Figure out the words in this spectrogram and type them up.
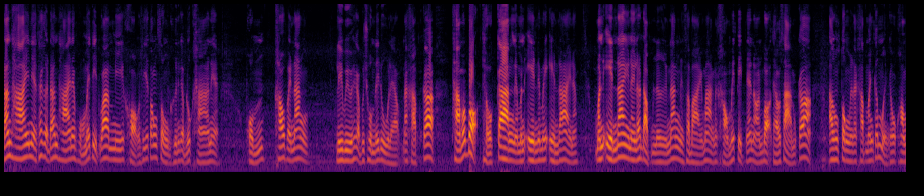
ด้านท้ายเนี่ยถ้าเกิดด้านท้ายเนี่ยผมไม่ติดว่ามีของที่จะต้องส่งคืนกับลูกค้าเนี่ยผมเข้าไปนั่งรีวิวให้กับผู้ชมได้ดูแล้วนะครับ ก็ถามว่าเบาะแถวกลางเนี่ยมันเอนได้ไหมเอนได้นะ มันเอนได้ในระดับเลยนั่งเนี่ยสบายมากนะเขาไม่ติดแน่นอนเบาะแถว 3 ก็เอาตรงๆเลยนะครับ มันก็เหมือนกับความ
